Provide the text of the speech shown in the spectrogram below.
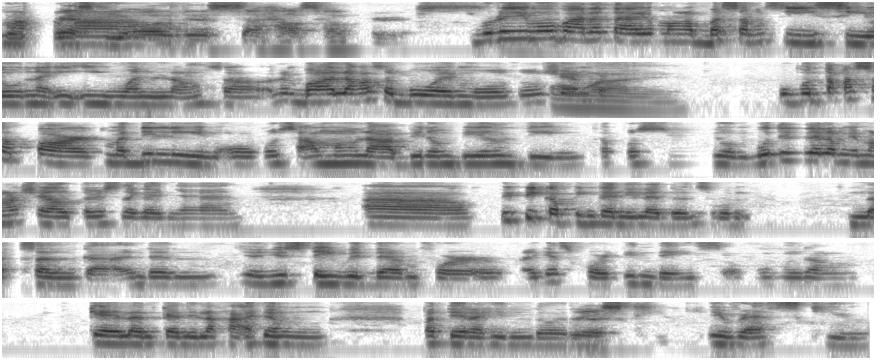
mga- rescue all these uh, house helpers. Buruin mo para tayo mga basang sisiyo na iiwan lang sa, ano, bahala ka sa buhay mo. So, syempre, nga eh. pupunta ka sa park, madilim, o kung saan mang lobby ng building. Tapos, yun, buti na lang may mga shelters na ganyan. Ah, pipick upin ka nila doon so, saan ka. And then, yun, you stay with them for, I guess, 14 days. So, kung hanggang kailan ka nila kayang patirahin doon Rescue. i-rescue.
